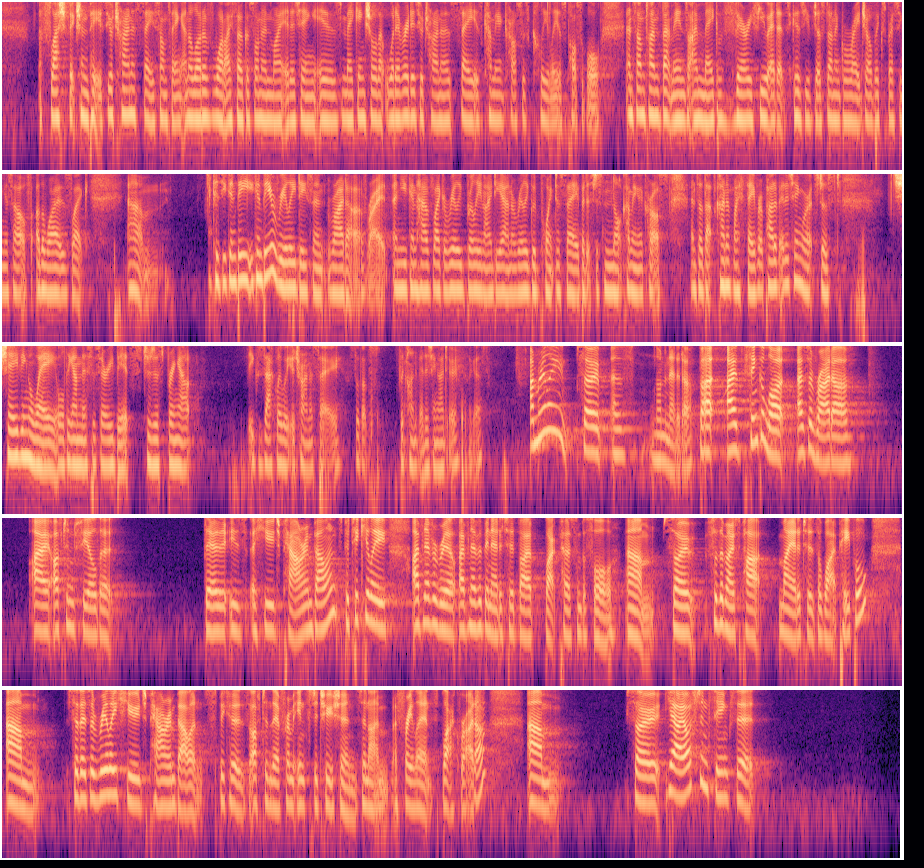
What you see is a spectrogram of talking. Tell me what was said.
a flash fiction piece, you're trying to say something. And a lot of what I focus on in my editing is making sure that whatever it is you're trying to say is coming across as clearly as possible. And sometimes that means I make very few edits because you've just done a great job expressing yourself. Otherwise, like, um, because you can be you can be a really decent writer right and you can have like a really brilliant idea and a really good point to say but it's just not coming across and so that's kind of my favorite part of editing where it's just shaving away all the unnecessary bits to just bring out exactly what you're trying to say. So that's the kind of editing I do, I guess. I'm really so as not an editor, but I think a lot as a writer. I often feel that there is a huge power imbalance. Particularly, I've never real I've never been edited by a black person before. Um, so for the most part, my editors are white people. Um, so there's a really huge power imbalance because often they're from institutions and I'm a freelance black writer. Um, so yeah, I often think that,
